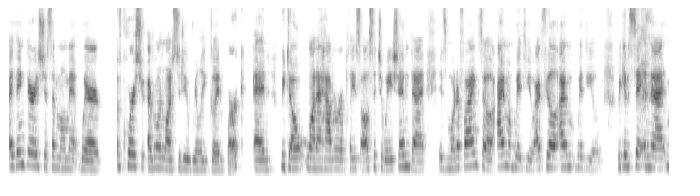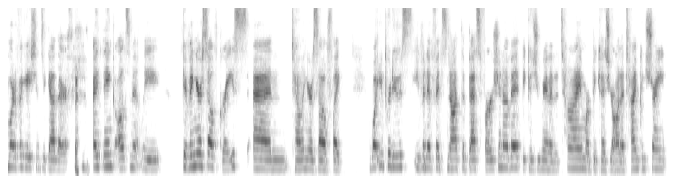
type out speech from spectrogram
I think there is just a moment where of course you, everyone wants to do really good work and we don't want to have a replace all situation that is mortifying. So i'm with you. I feel i'm with you. We can sit in that mortification together. I think ultimately giving yourself grace and telling yourself like what you produce even if it's not the best version of it because you ran out of time or because you're on a time constraint.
